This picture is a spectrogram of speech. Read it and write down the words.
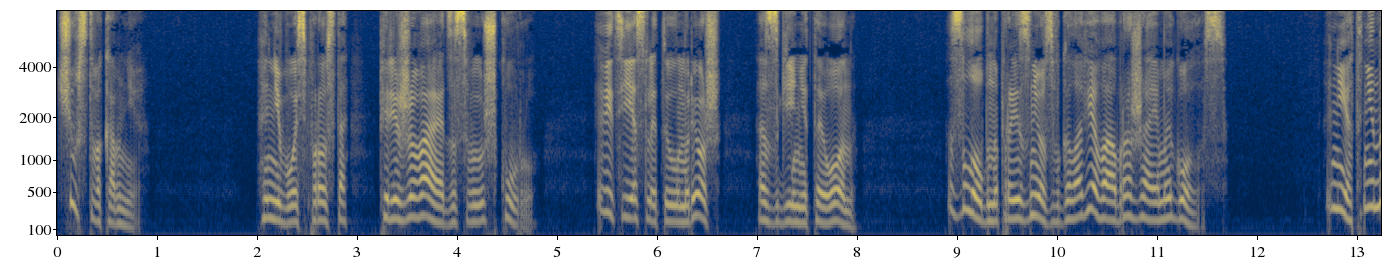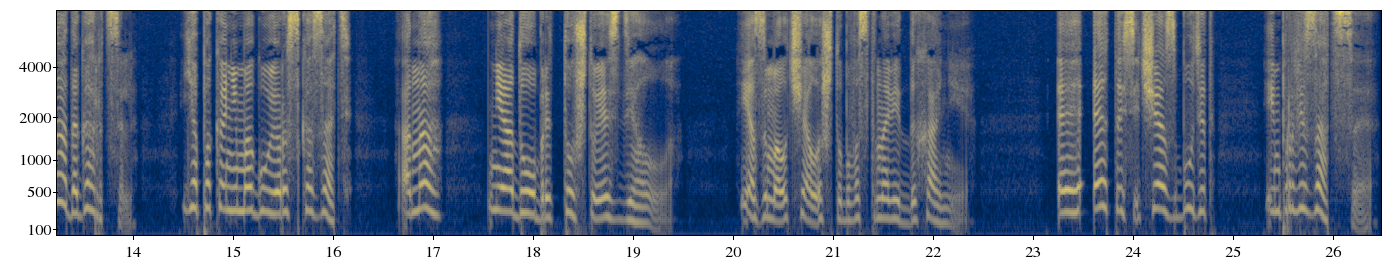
чувство ко мне? Небось, просто переживает за свою шкуру. Ведь если ты умрешь, сгинет и он. Злобно произнес в голове воображаемый голос. «Нет, не надо, Гарцель. Я пока не могу ей рассказать. Она не одобрит то, что я сделала». Я замолчала, чтобы восстановить дыхание. «Э, это сейчас будет импровизация,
